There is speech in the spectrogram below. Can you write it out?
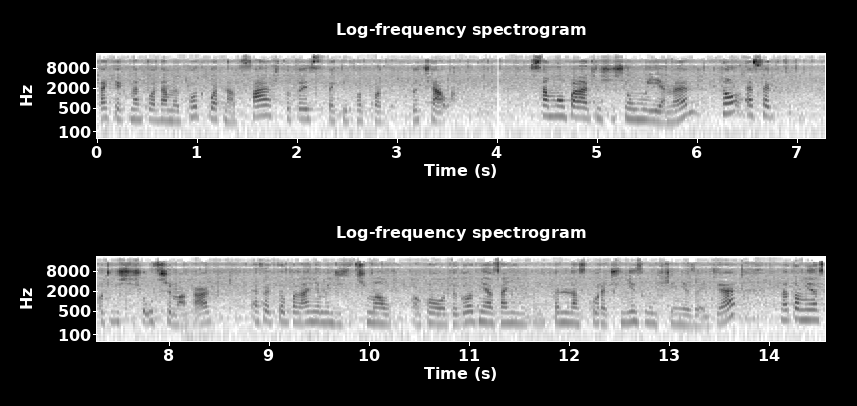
tak jak nakładamy podkład na twarz, to to jest taki podkład do ciała samoopalacz, jeśli się umyjemy, to efekt oczywiście się utrzyma, tak? Efekt opalania będzie się trzymał około tygodnia, zanim ten na skórek się nie złuszczy, nie zejdzie. Natomiast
